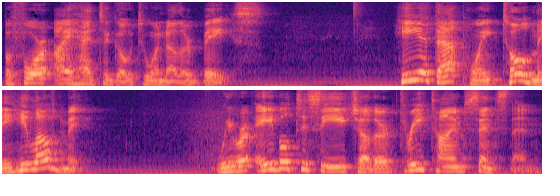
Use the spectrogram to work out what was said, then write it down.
before I had to go to another base. He at that point told me he loved me. We were able to see each other three times since then,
